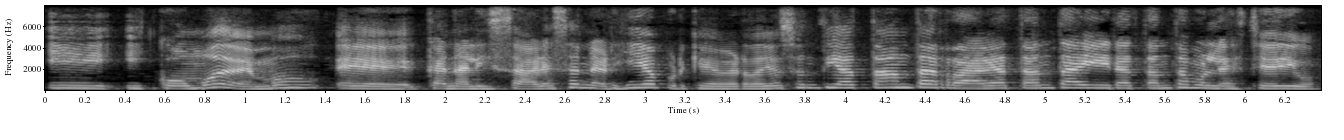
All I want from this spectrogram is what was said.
y, y cómo debemos eh, canalizar esa energía, porque de verdad yo sentía tanta rabia, tanta ira, tanta molestia, y digo,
